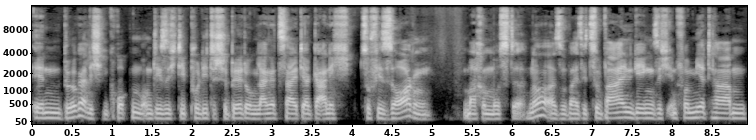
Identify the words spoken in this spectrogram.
in bürgerlichen Gruppen, um die sich die politische Bildung lange Zeit ja gar nicht so viel Sorgen machen musste. Ne? Also weil sie zu Wahlen gegen sich informiert haben.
